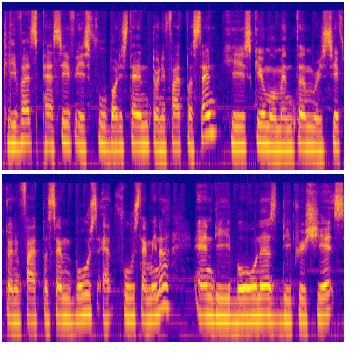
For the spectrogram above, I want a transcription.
Kluivert's passive is full body stand 25%, his skill momentum receives 25% boost at full stamina, and the bonus depreciates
